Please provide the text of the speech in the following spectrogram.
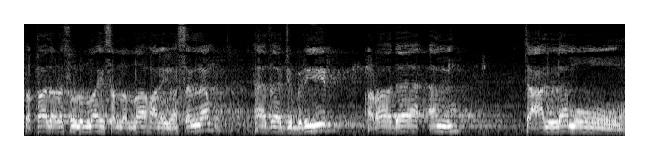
فقال رسول الله صلى الله عليه وسلم هذا جبريل أراد أن تعلموا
